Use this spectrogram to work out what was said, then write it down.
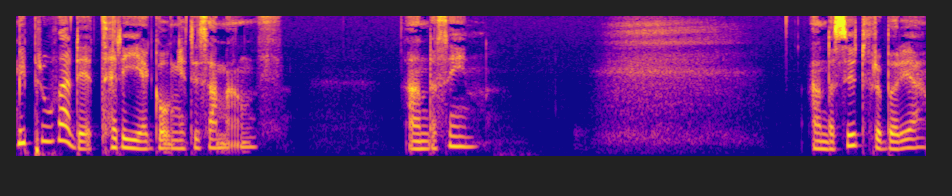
Vi provar det tre gånger tillsammans. Andas in. Andas ut för att börja.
